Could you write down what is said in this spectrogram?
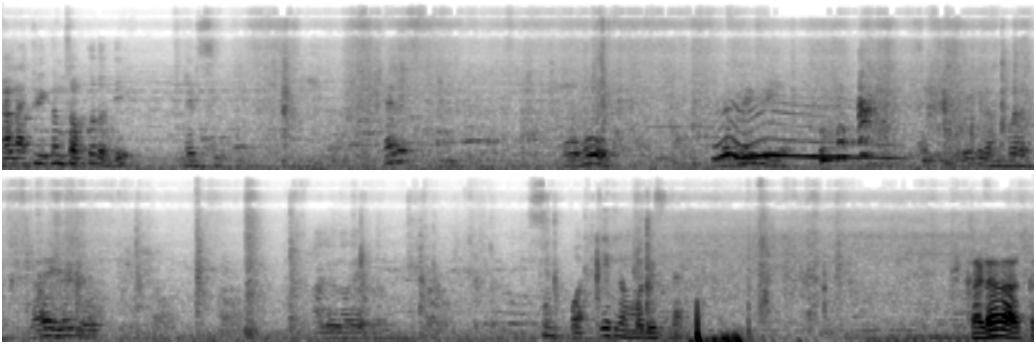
काल रात्री एकदम चमकत होती. ओहो. एक नंबर. सुपर एक नंबर दिसत आहे कडक.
